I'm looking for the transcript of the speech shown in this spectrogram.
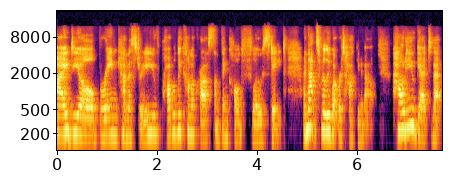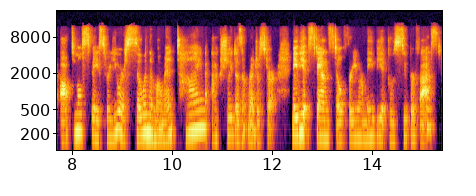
ideal brain chemistry, you've probably come across something called flow state. And that's really what we're talking about. How do you get to that optimal space where you are so in the moment, time actually doesn't register? Maybe it stands still for you, or maybe it goes super fast,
